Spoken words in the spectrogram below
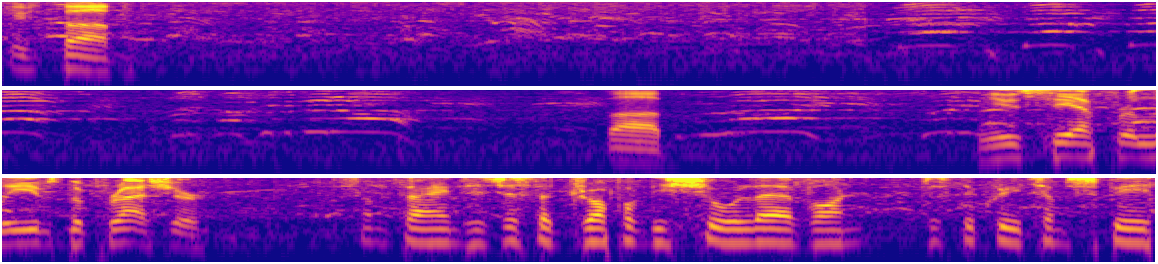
Here's Bubb. Bubb. UCF relieves the pressure. Sometimes it's just a drop of the shoulder, Evan, just to create some space.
